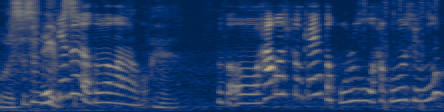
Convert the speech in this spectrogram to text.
왜 스승님. 들어 들어가는 거 네. 그래서 어, 하고 싶은 캐릭터 고르고 하, 고르시고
